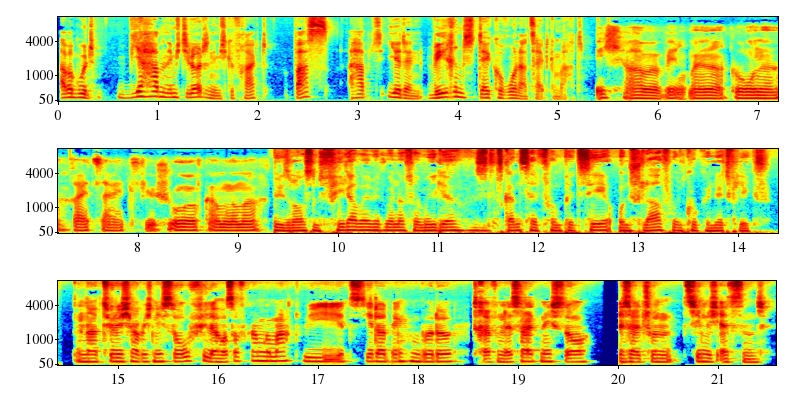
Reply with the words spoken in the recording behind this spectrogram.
Aber gut, wir haben nämlich die Leute nämlich gefragt, was habt ihr denn während der Corona-Zeit gemacht? Ich habe während meiner Corona-Freizeit viel Schulaufgaben gemacht. Ich bin draußen Federball mit meiner Familie, sitze die ganze Zeit vom PC und schlafe und gucke Netflix. Natürlich habe ich nicht so viele Hausaufgaben gemacht, wie jetzt jeder denken würde. Treffen ist halt nicht so. Ist halt schon ziemlich ätzend.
